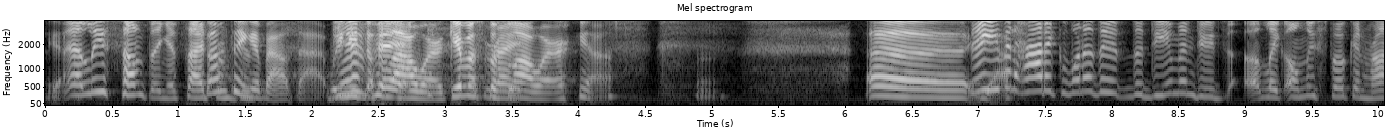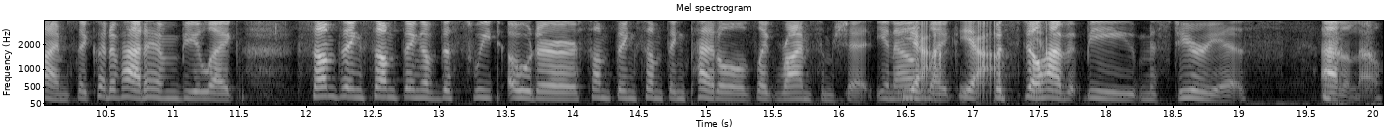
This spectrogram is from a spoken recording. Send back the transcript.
Yeah. At least something aside from Something about that. We need the it. flower. Give us the Right. flower. Yeah. Uh, They yeah. even had like, one of the, the demon dudes uh, like only spoken rhymes. They could have had him be like something something of the sweet odor, something something petals, like rhyme some shit, you know? Yeah, like yeah, but still yeah. have it be mysterious. I don't know.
